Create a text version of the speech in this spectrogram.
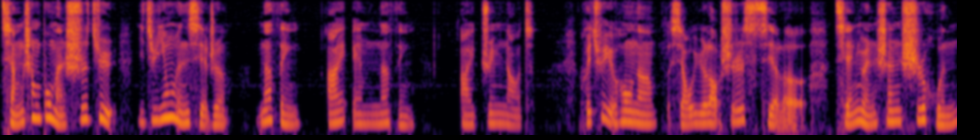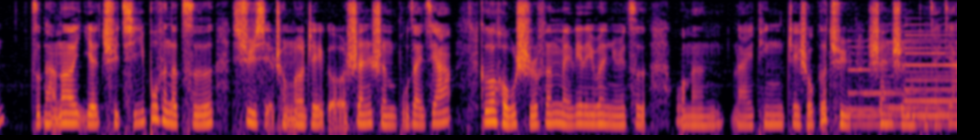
墙上布满诗句，一句英文写着 “Nothing, I am nothing, I dream not”。回去以后呢，小雨老师写了《乾元山诗魂》，紫檀呢也取其一部分的词续写成了这个“山神不在家”，歌喉十分美丽的一位女子。我们来听这首歌曲《山神不在家》。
